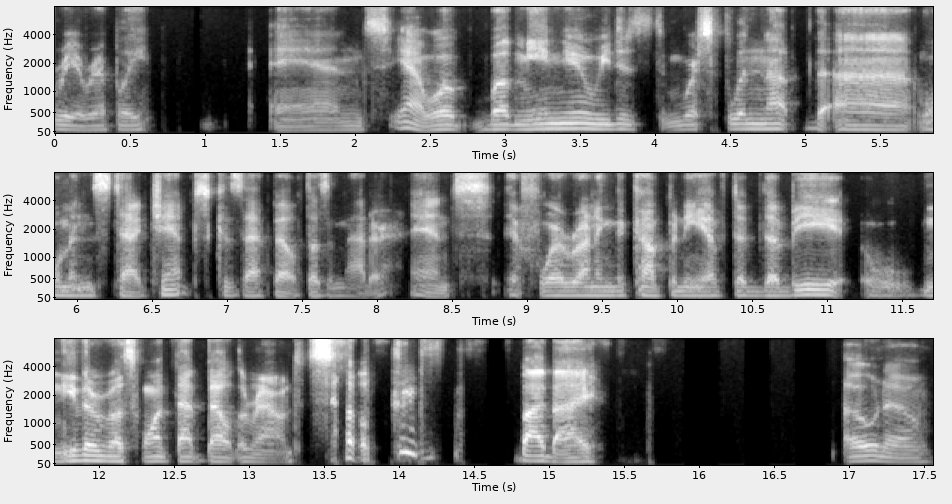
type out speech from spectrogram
Rhea Ripley. And yeah, well, but me and you, we just we're splitting up the uh women's tag champs because that belt doesn't matter. And if we're running the company of WWE, neither of us want that belt around. So bye bye. Oh no.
